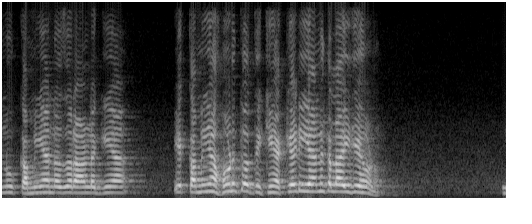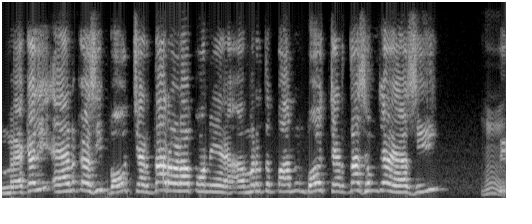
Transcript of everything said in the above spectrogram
ਨੂੰ ਕਮੀਆਂ ਨਜ਼ਰ ਆਉਣ ਲੱਗੀਆਂ। ਇਹ ਕਮੀਆਂ ਹੁਣ ਕਿਉਂ ਦਿਖੀਆਂ? ਕਿਹੜੀ ਐਨਕ ਲਾਈ ਜੇ ਹੁਣ? ਮੈਂ ਕਿਹਾ ਜੀ ਐਨਕ ਅਸੀਂ ਬਹੁਤ ਚਿਰ ਦਾ ਰੌਲਾ ਪਾਉਂਦੇ ਆ ਅੰਮ੍ਰਿਤਪਾਲ ਨੂੰ ਬਹੁਤ ਚਿਰ ਦਾ ਸਮਝਾਇਆ ਸੀ ਵੀ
